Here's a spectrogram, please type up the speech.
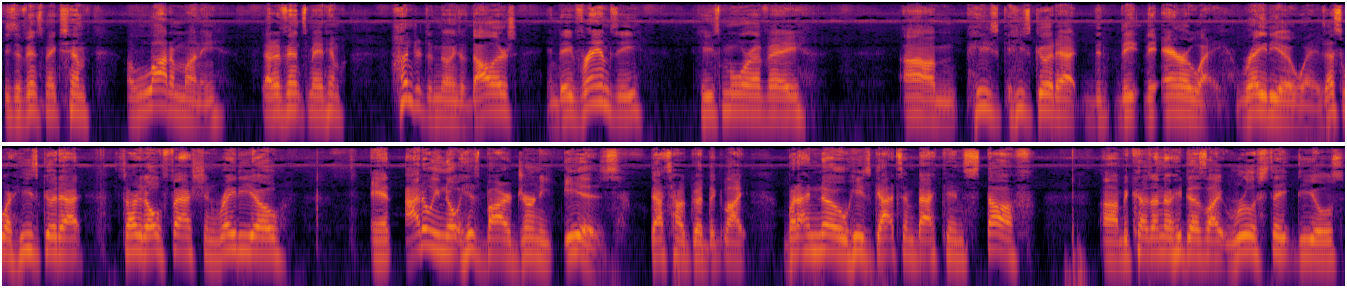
These events makes him a lot of money. That event's made him hundreds of millions of dollars. And Dave Ramsey, he's more of a, um, he's, he's good at the, the, the airway, radio waves. That's what he's good at. Started old fashioned radio. And I don't even know what his buyer journey is. That's how good the, like, but I know he's got some back end stuff uh, because I know he does like real estate deals.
